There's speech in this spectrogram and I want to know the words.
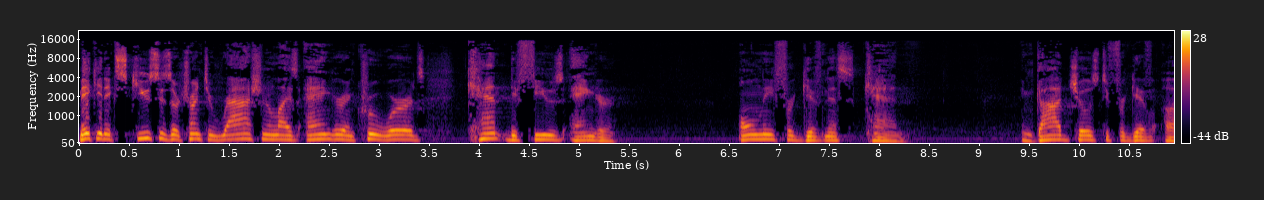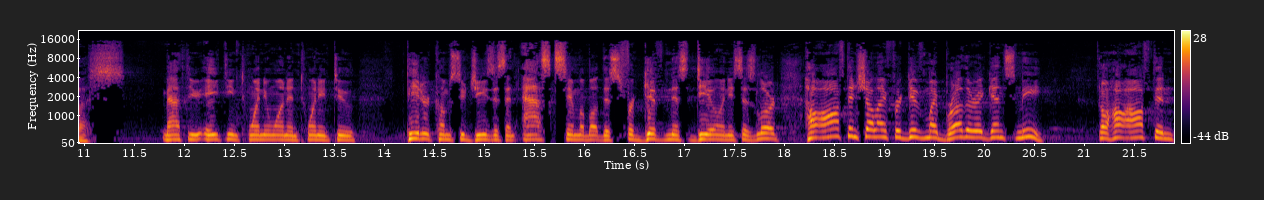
Making excuses or trying to rationalize anger and cruel words can't diffuse anger. Only forgiveness can. And God chose to forgive us. Matthew 18 21 and 22 Peter comes to Jesus and asks him about this forgiveness deal. And he says, Lord, how often shall I forgive my brother against me? Or how often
